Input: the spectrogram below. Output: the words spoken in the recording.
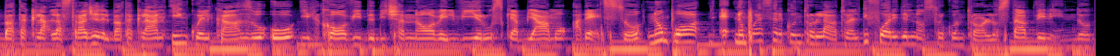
Bataclan, la strage del Bataclan in quel caso o il Covid-19, il virus che abbiamo adesso, non può, è, non può essere controllato, è al di fuori del nostro controllo, sta avvenendo.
